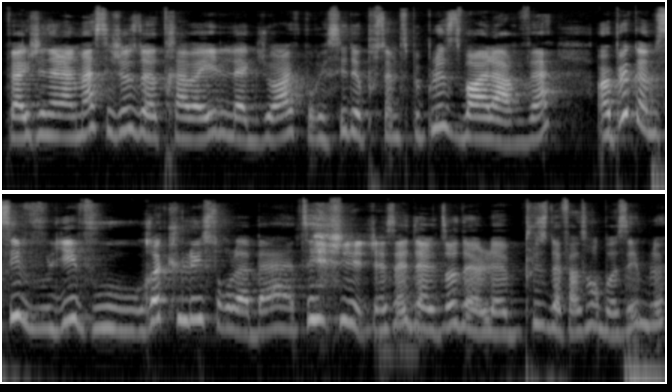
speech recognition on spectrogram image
Fait que généralement, c'est juste de travailler le leg drive pour essayer de pousser un petit peu plus vers l'avant. Un peu comme si vous vouliez vous reculer sur le banc, tu sais. J'essaie de le dire de le plus de façon possible,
